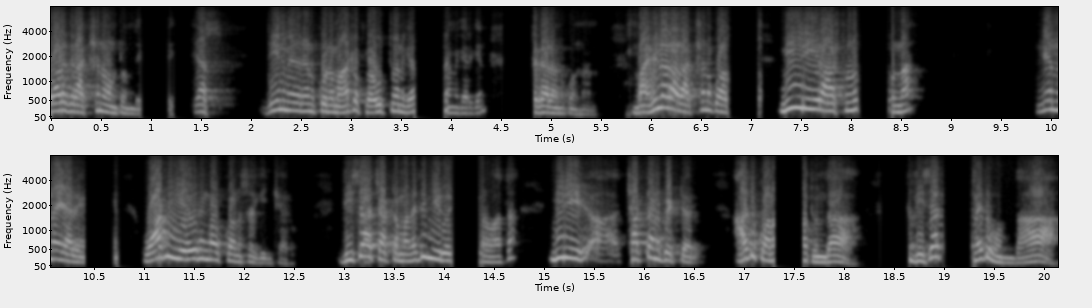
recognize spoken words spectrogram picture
వాళ్ళకి రక్షణ ఉంటుంది. ఎస్ దీని మీద నేను కొన్ని మాటలు ప్రభుత్వాన్ని కానీ గారికి కానీ అడగాలనుకుంటున్నాను మహిళల రక్షణ కోసం మీరు ఈ రాష్ట్రంలో ఉన్న నిర్ణయాలు వాటిని ఏ విధంగా కొనసాగించారు? దిశ చట్టం అనేది మీరు వచ్చిన తర్వాత మీరు చట్టాన్ని పెట్టారు. అది కొనసాగుతుందా? దిశ అనేది ఉందా?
